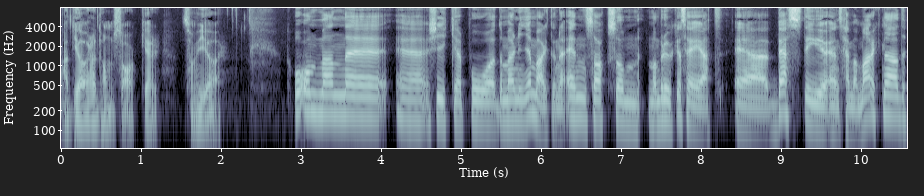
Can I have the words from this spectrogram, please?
att göra de saker som vi gör. Och om man eh, eh, kikar på de här nya marknaderna, en sak som man brukar säga är att eh, bäst är ju ens hemmamarknad,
